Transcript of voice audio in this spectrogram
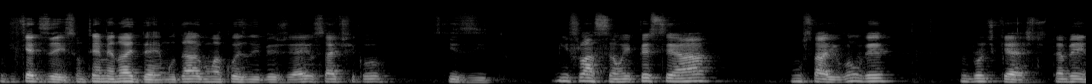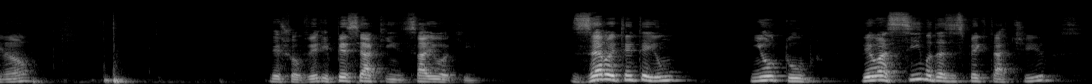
O que quer dizer isso? Não tenho a menor ideia. Mudar alguma coisa no IBGE e o site ficou esquisito. Inflação, IPCA não saiu. Vamos ver no broadcast. Também não. Deixa eu ver. IPCA 15 saiu aqui. 0,81 em outubro. Veio acima das expectativas.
